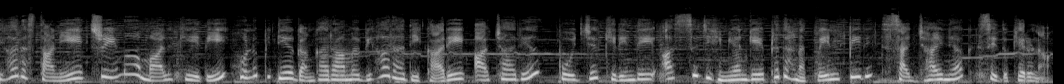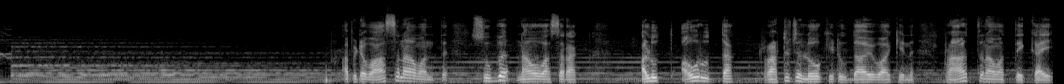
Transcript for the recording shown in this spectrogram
විහාරස්ථානයේ ශ්‍රීමා මාලකයේදී හුණුපිටිය ගංගාරාම විහාරාධිකාරී ආචාර්ය පූජ්‍ය කිරින්දේ අස්සජි හිමියන්ගේ ප්‍රධානත්වයෙන් පිරිත් සජ්ජායනයක් සිදු කෙරුණා. අපිට වාසනාවන්ත සුබ නව වසරක් අලුත් අවුරුද්දක් රටට ලෝකයට උදා වේවා කියන ප්‍රාර්ථනාවත් එක්කයි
